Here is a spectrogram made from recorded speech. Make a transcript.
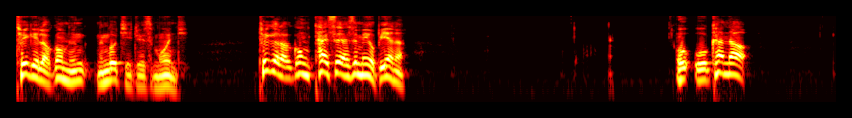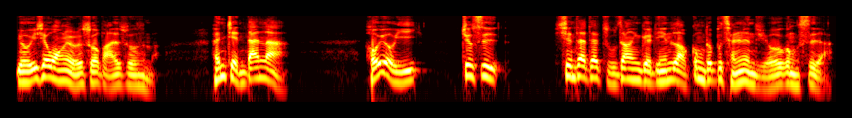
推给老共能能够解决什么问题？推给老共态势还是没有变呢？我我看到有一些网友的说法是说什么？很简单啦，侯友谊。就是现在在主张一个连老共都不承认的九二共识啊，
